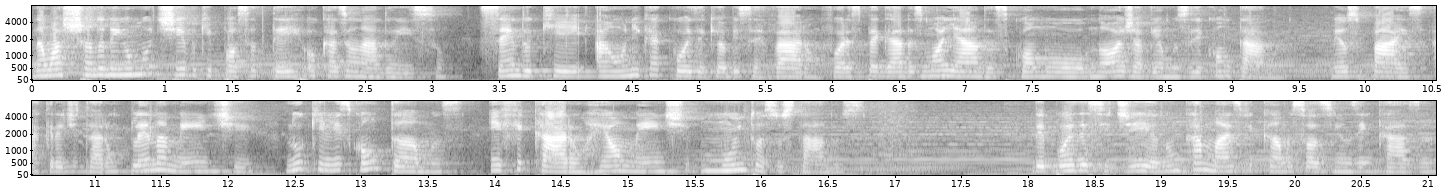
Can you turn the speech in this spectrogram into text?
não achando nenhum motivo que possa ter ocasionado isso. Sendo que a única coisa que observaram foram as pegadas molhadas, como nós já havíamos lhe contado. Meus pais acreditaram plenamente no que lhes contamos e ficaram realmente muito assustados. Depois desse dia, nunca mais ficamos sozinhos em casa.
